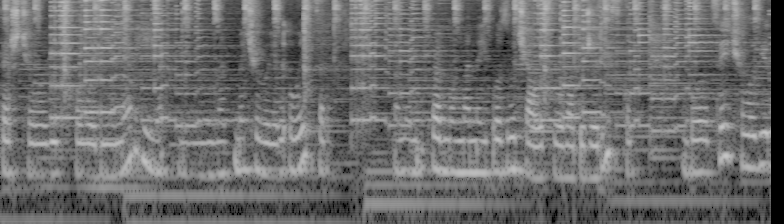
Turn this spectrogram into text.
теж чоловік холодній енергії, м, ночовий лицар. Тому, певно, в мене і прозвучали слова дуже різко, бо цей чоловік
